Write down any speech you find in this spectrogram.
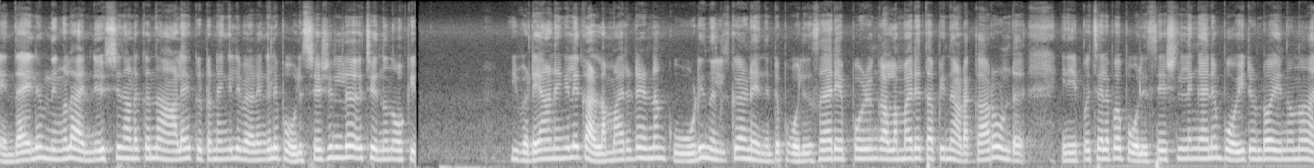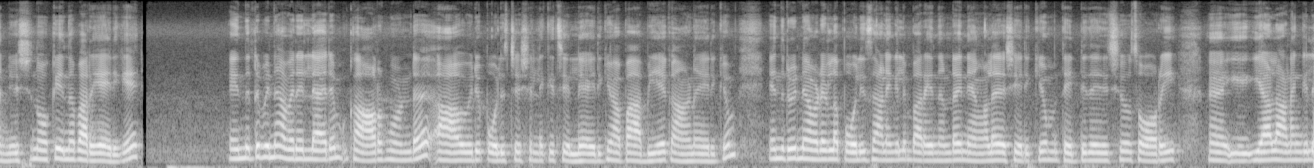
എന്തായാലും നിങ്ങൾ അന്വേഷിച്ച് നടക്കുന്ന ആളെ കിട്ടണമെങ്കിൽ വേണമെങ്കിൽ പോലീസ് സ്റ്റേഷനിൽ ചെന്ന് നോക്കി ഇവിടെയാണെങ്കിൽ കള്ളന്മാരുടെ എണ്ണം കൂടി നിൽക്കുകയാണ്. എന്നിട്ട് പോലീസുകാർ എപ്പോഴും കള്ളന്മാരെ തപ്പി നടക്കാറുമുണ്ട്. ഇനിയിപ്പോൾ ചിലപ്പോൾ പോലീസ് സ്റ്റേഷനിലെങ്ങാനും പോയിട്ടുണ്ടോ എന്നൊന്ന് അന്വേഷിച്ച് നോക്കി എന്ന് പറയായിരിക്കേ. എന്നിട്ട് പിന്നെ അവരെല്ലാവരും കാറും കൊണ്ട് ആ ഒരു പോലീസ് സ്റ്റേഷനിലേക്ക് ചെല്ലുമായിരിക്കും അപ്പോൾ അബിയെ കാണുമായിരിക്കും എന്നിട്ട് പിന്നെ അവിടെയുള്ള പോലീസ് ആണെങ്കിലും പറയുന്നുണ്ട് ഞങ്ങൾ ശരിക്കും തെറ്റിദ്ധരിച്ചു സോറി ഇയാളാണെങ്കിൽ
